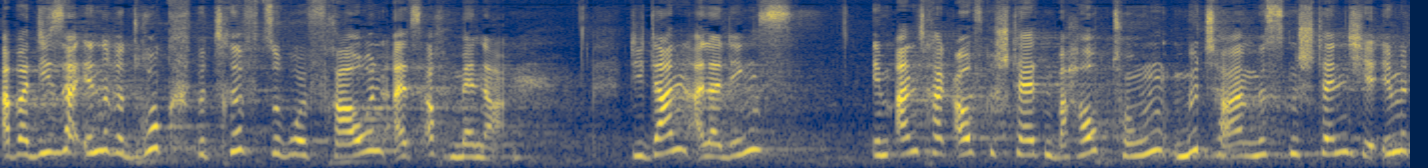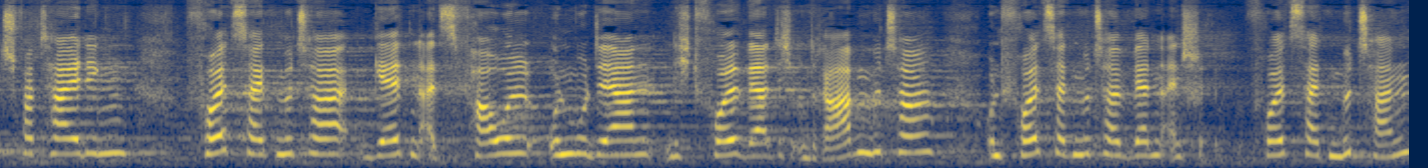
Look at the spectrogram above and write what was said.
aber dieser innere Druck betrifft sowohl Frauen als auch Männer, die dann allerdings im Antrag aufgestellten Behauptungen, Mütter müssten ständig ihr Image verteidigen, Vollzeitmütter gelten als faul, unmodern, nicht vollwertig und Rabenmütter und Vollzeitmütter werden ein, Vollzeitmüttern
